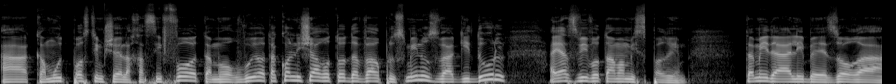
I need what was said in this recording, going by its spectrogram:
הכמות פוסטים של החשיפות, המעורבויות, הכל נשאר אותו דבר פלוס מינוס, והגידול היה סביב אותם המספרים. תמיד היה לי באזור ה...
